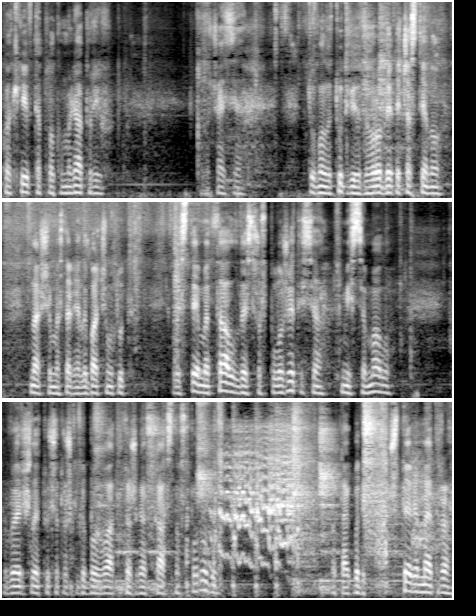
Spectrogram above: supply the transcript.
котлів, теплоакумуляторів. Получається, думали тут відгородити частину нашої майстерні, але бачимо тут листи, метал, десь розположитися, місця мало. Вирішили тут ще трошки добувати теж каркасну споруду. Отак буде 4 метри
